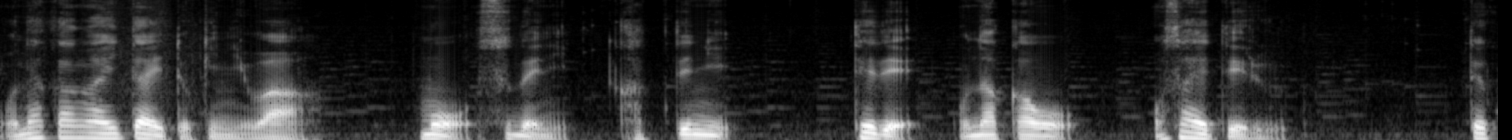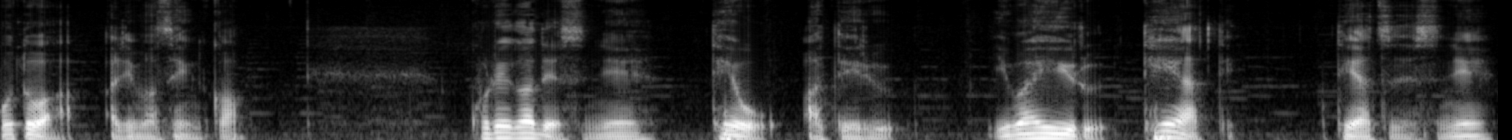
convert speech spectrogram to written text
お腹が痛い時にはもうすでに勝手に手でお腹を押さえているってことはありませんか？これがですね手を当てるいわゆる手当てってやつですね。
